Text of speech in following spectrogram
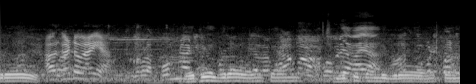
ப்ரோ வணக்கம் வெற்றிகள் ப்ரோ வணக்கம். முத்துப்பாண்டி ப்ரோ வணக்கம்.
